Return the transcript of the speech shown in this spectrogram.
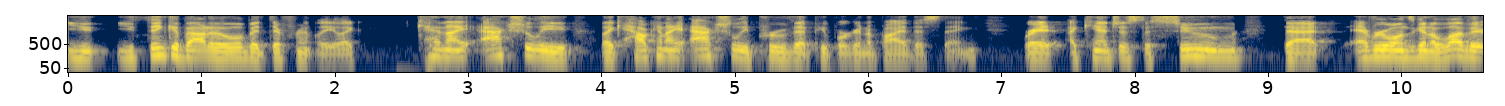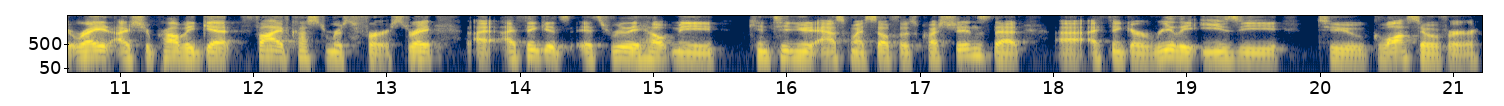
you you think about it a little bit differently. Like can i actually like how can i actually prove that people are going to buy this thing right? I can't just assume that everyone's going to love it right? I should probably get five customers first right? I, I think it's it's really helped me continue to ask myself those questions that uh, i think are really easy to gloss over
